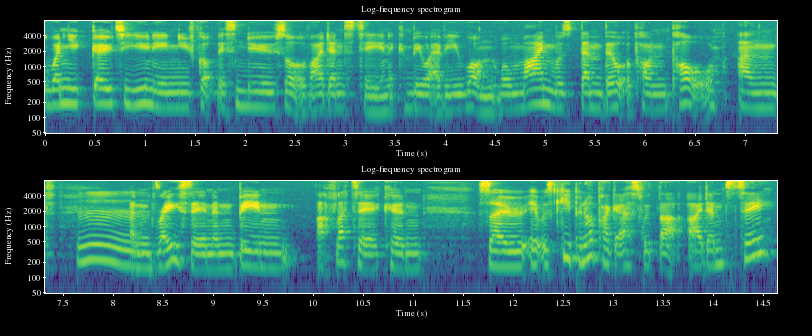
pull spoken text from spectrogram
when you go to uni and you've got this new sort of identity and it can be whatever you want. Well, mine was then built upon pole and and racing and being athletic and so it was keeping up, I guess, with that identity.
